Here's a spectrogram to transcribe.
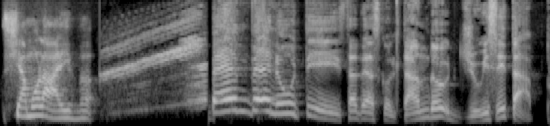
Siamo live. Benvenuti! State ascoltando Juicy Tap.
